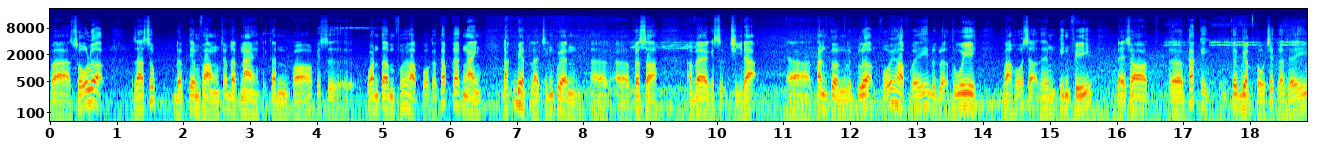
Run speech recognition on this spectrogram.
và số lượng gia súc được tiêm phòng trong đợt này thì cần có cái sự quan tâm phối hợp của các cấp các ngành, đặc biệt là chính quyền ở cơ sở về cái sự chỉ đạo tăng cường lực lượng phối hợp với lực lượng thú y và hỗ trợ thêm kinh phí để cho Ờ, các cái, cái việc tổ chức ở dưới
